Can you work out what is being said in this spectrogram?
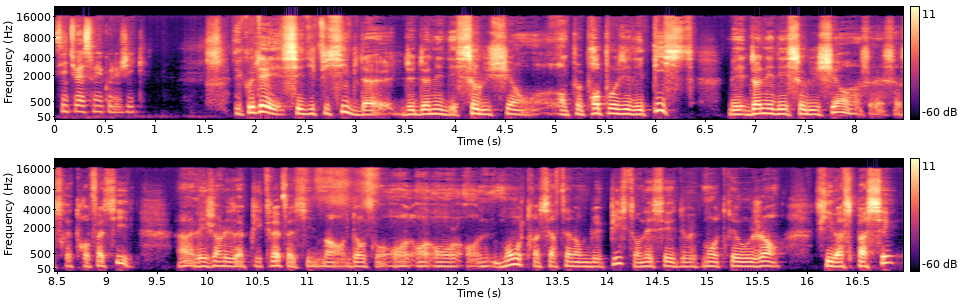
situation écologique? Écoutez, c'est difficile de, donner des solutions. On peut proposer des pistes, mais donner des solutions, ce, serait trop facile. Hein. les gens les appliqueraient facilement. Donc on, on, montre un certain nombre de pistes, on essaie de montrer aux gens ce qui va se passer,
